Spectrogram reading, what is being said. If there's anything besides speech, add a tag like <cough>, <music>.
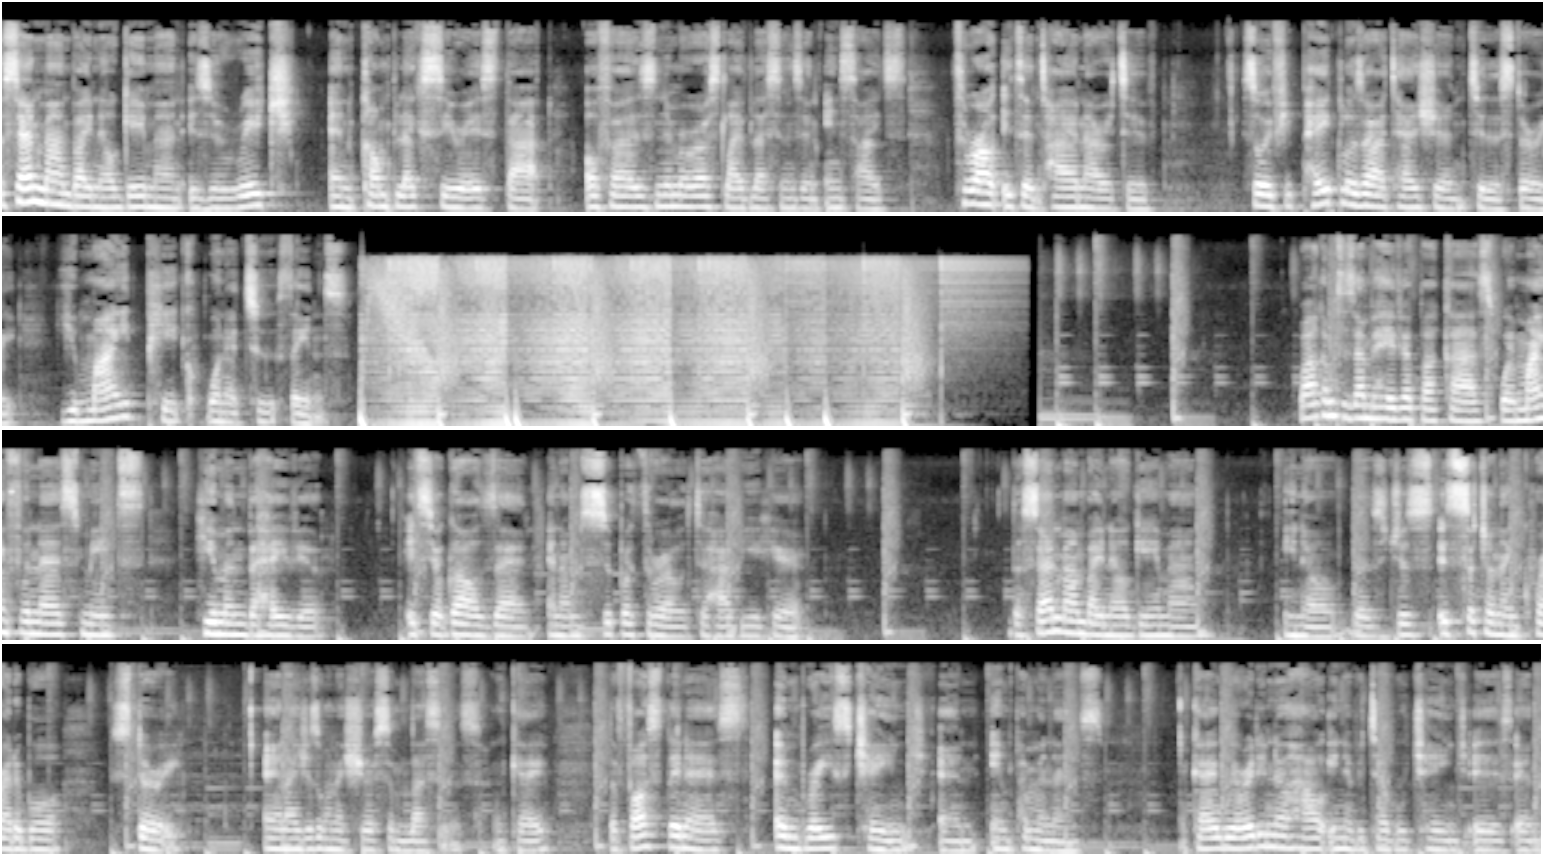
The Sandman by Neil Gaiman is a rich and complex series that offers numerous life lessons and insights throughout its entire narrative. So, if you pay closer attention to the story, you might pick one or two things. Welcome to Zen Behavior Podcast, where mindfulness meets human behavior. It's your girl Zen, and I'm super thrilled to have you here. The Sandman by Neil Gaiman, you know, there's just, it's such an incredible story. And I just want to share some lessons, okay? The first thing is embrace change and impermanence. Okay, we already know how inevitable change is, and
